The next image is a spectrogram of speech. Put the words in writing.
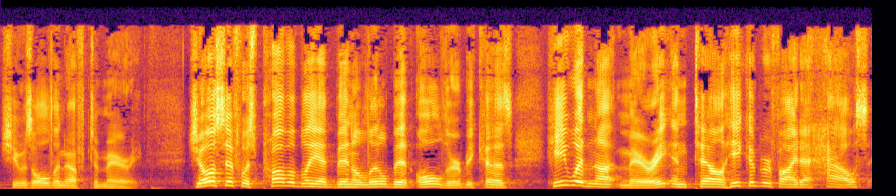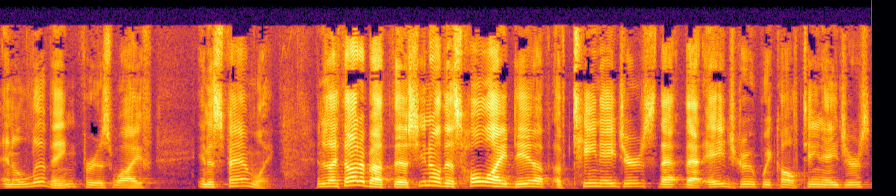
she was old enough to marry. Joseph was probably had been a little bit older because he would not marry until he could provide a house and a living for his wife and his family. And as I thought about this, you know, this whole idea of, of teenagers, that, that age group we call teenagers,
